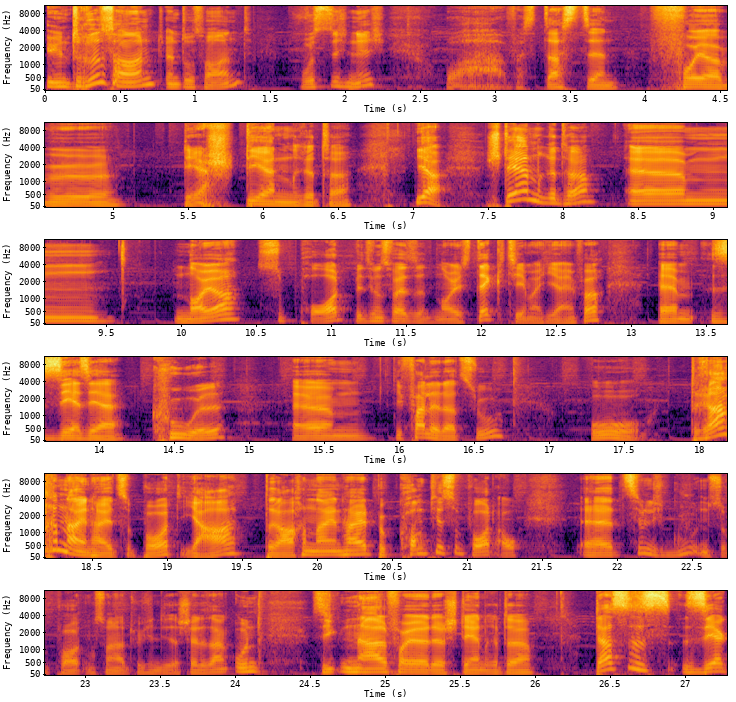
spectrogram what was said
Interessant, interessant. Wusste ich nicht. Boah, was ist das denn? Feuerbö, der Sternenritter. Ja, Sternenritter, ähm, neuer Support, beziehungsweise neues Deckthema hier einfach. Ähm, sehr, sehr cool. Ähm, die Falle dazu. Oh, Dracheneinheit-Support. Ja, Dracheneinheit bekommt hier Support. Auch äh, ziemlich guten Support, muss man natürlich an dieser Stelle sagen. Und Signalfeuer der Sternritter. Das ist sehr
